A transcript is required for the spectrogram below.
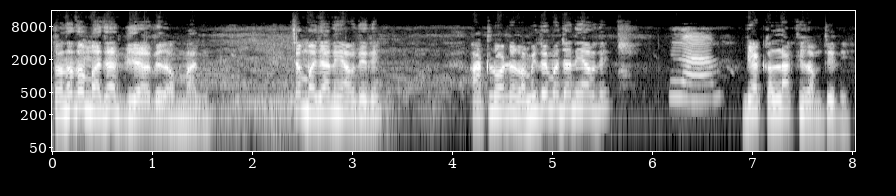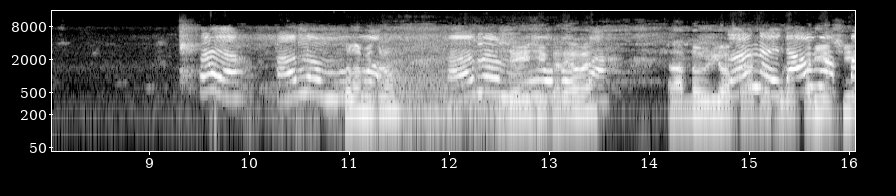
તને તો મજા જ આવતી રમવાની ચમ મજા નહીં આવતી હતી આટલું આટલું રમી તો મજા નહીં આવતી બે કલાકથી રમતી હતી ચલો મિત્રો જઈએ છીએ ઘરે હવે આજનો વિડીયો આપણે આટલો પૂરો કરીએ છીએ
